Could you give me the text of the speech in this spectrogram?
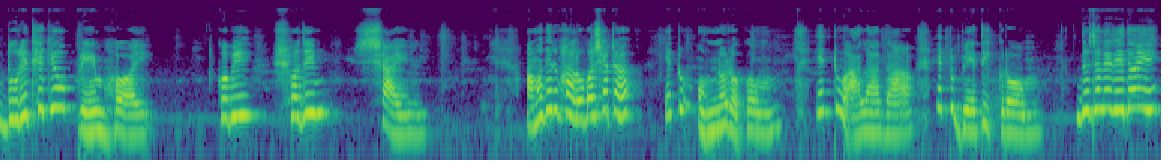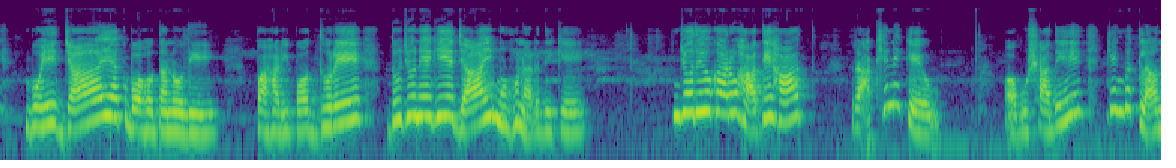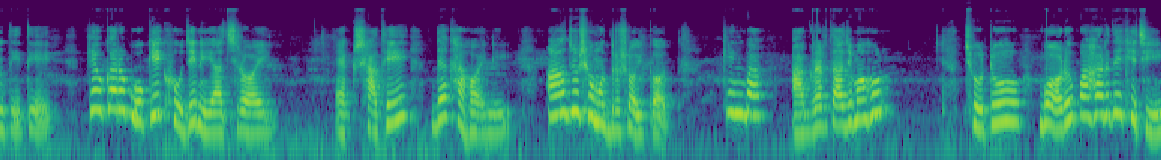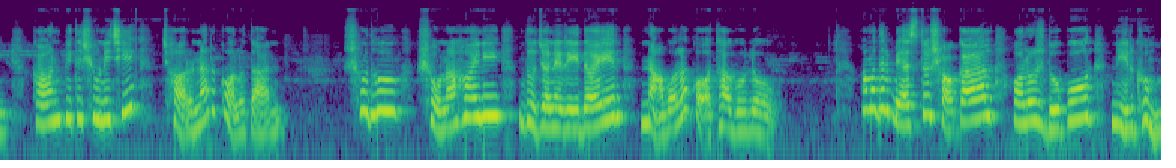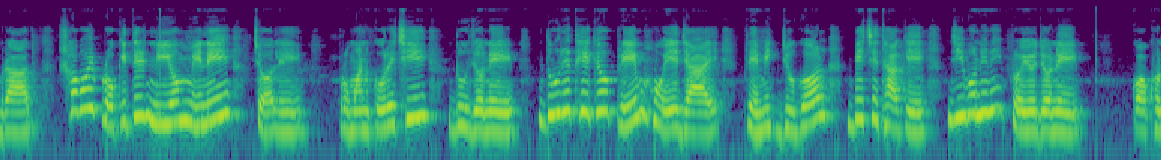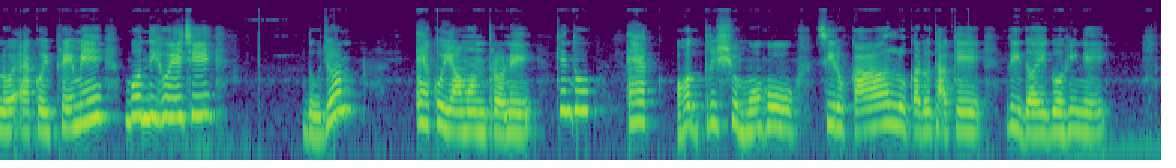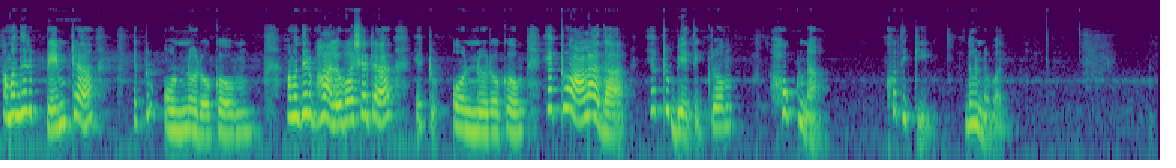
দূরে থেকেও প্রেম হয়। কবি সজিম শাইন আমাদের ভালোবাসাটা একটু অন্যরকম একটু আলাদা, একটু ব্যতিক্রম। দুজনের হৃদয়ে বয়ে যায় এক বহতা নদী। পাহাড়ি পথ ধরে দুজন এগিয়ে যায় মোহনার দিকে। যদিও কারও হাতে হাত রাখেনি কেউ অবসাদে কিংবা ক্লান্তিতে কেউ কারও বুকে খোঁজেনি আশ্রয়। একসাথে দেখা হয়নি। আজও সমুদ্র সৈকত কিংবা আগ্রার তাজমহল? ছোট, বড় পাহাড় দেখেছি, কান পেতে শুনেছি ঝর্নার কলতান। শুধু শোনা হয়নি দুজনের হৃদয়ের না বলা কথাগুলো। আমাদের ব্যস্ত সকাল, অলস দুপুর, নির্ঘুম রাত। সবাই প্রকৃতির নিয়ম মেনে চলে। প্রমাণ করেছি দুজনে। দূরে থেকেও প্রেম হয়ে যায়। প্রেমিক যুগল বেঁচে থাকে। জীবনেরই প্রয়োজনে। কখনো একই ফ্রেমে বন্দি হয়েছি। দুজন একই আমন্ত্রণে। কিন্তু এক অদৃশ্য মোহ চিরকাল লুকানো থাকে হৃদয়ে গহীনে? আমাদের প্রেমটা একটু অন্যরকম। আমাদের ভালোবাসাটা একটু অন্যরকম। একটু আলাদা, একটু ব্যতিক্রম। হোক না, ক্ষতি কী? ধন্যবাদ।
